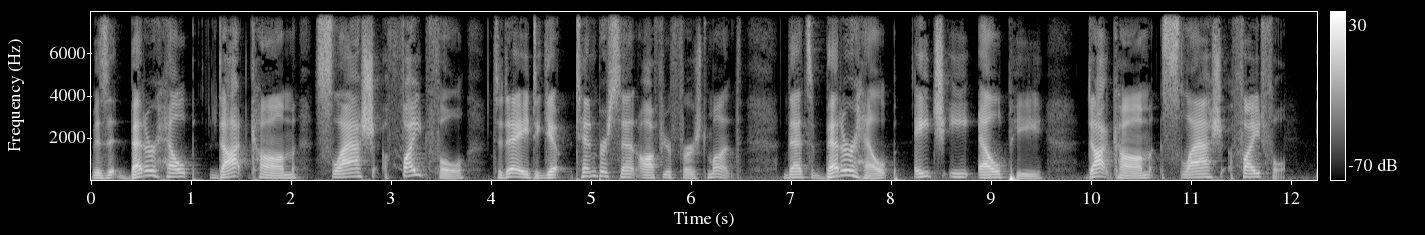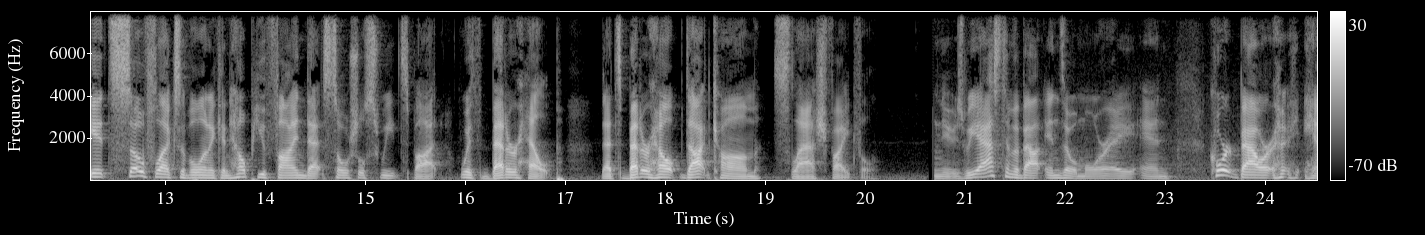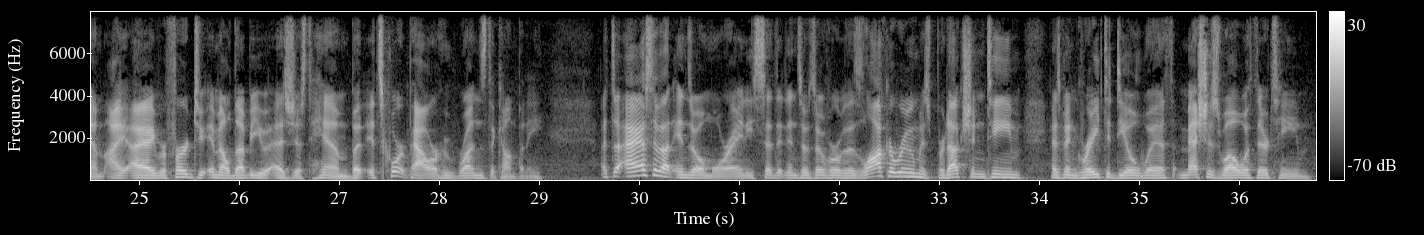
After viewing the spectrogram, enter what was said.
Visit betterhelp.com slash Fightful today to get 10% off your first month. That's betterhelp, H-E-L-P dot com slash Fightful. It's so flexible and it can help you find that social sweet spot with BetterHelp. That's betterhelp.com slash Fightful. News. We asked him about Enzo Amore and Court Bauer, him. I, I referred to MLW as just him, but it's Court Bauer who runs the company. I asked about Enzo Amore, and he said that Enzo's over with his locker room. His production team has been great to deal with, meshes well with their team.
